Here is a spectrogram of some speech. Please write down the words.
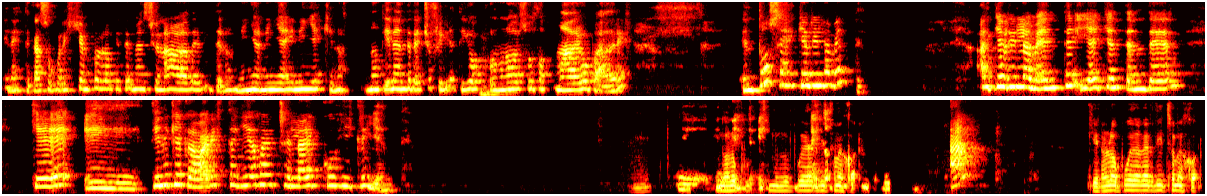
En este caso, por ejemplo, lo que te mencionaba de, los niños, niñas y niñas que no, tienen derechos filiativos con uno de sus dos madres o padres. Entonces hay que abrir la mente. Hay que abrir la mente y hay que entender que eh, tiene que acabar esta guerra entre laicos y creyentes. Eh, no, lo, no lo puede haber dicho mejor. ¿Ah? Que no lo puede haber dicho mejor.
